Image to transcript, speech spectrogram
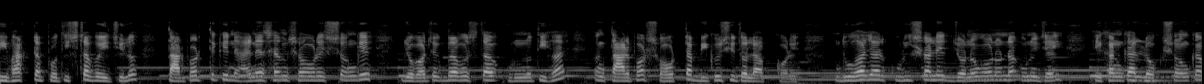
বিভাগটা প্রতিষ্ঠা হয়েছিল, তারপর থেকে নায়নাসাম শহরের সঙ্গে যোগাযোগ ব্যবস্থা উন্নতি হয় এবং তারপর শহরটা বিকশিত লাভ করে। দু হাজার কুড়ি সালের জনগণনা অনুযায়ী এখানকার লোক সংখ্যা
